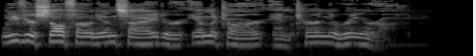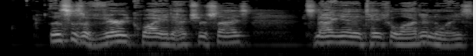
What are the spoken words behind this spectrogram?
leave your cell phone inside or in the car and turn the ringer off. This is a very quiet exercise. It's not going to take a lot of noise.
